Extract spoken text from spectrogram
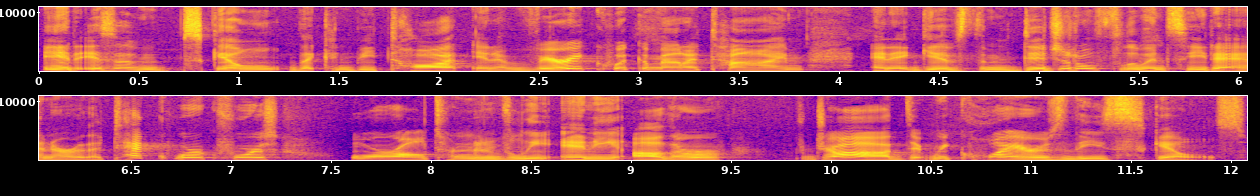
It is a skill that can be taught in a very quick amount of time, and it gives them digital fluency to enter the tech workforce or alternatively any other job that requires these skills.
